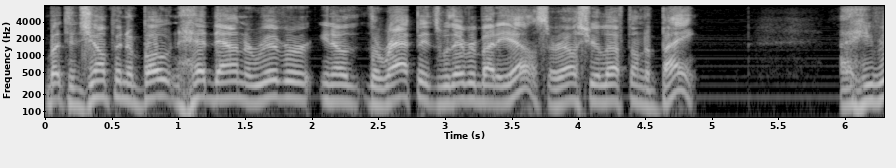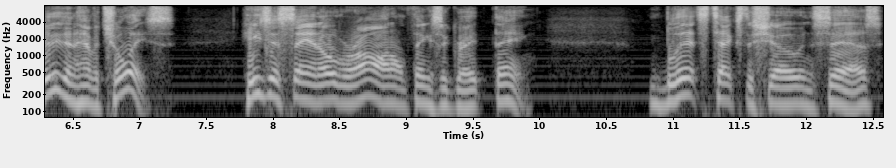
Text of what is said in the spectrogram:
but to jump in a boat and head down the river, you know, the rapids with everybody else, or else you're left on the bank. Uh, he really didn't have a choice. He's just saying overall, I don't think it's a great thing. Blitz texts the show and says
